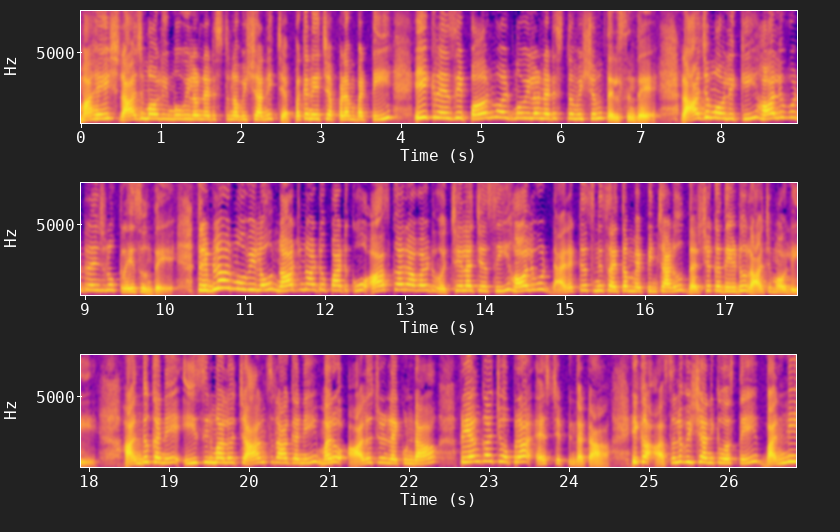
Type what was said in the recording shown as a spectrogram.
మహేష్ రాజమౌళి మూవీలో నటిస్తున్న విషయాన్ని చెప్పకనే చెప్పడం బట్టి ఈ క్రేజీ పర్న్ వరల్డ్ మూవీలో నటిస్తున్న విషయం తెలిసిందే. రాజమౌళికి హాలీవుడ్ రేంజ్లో క్రేజ్ ఉంది. త్రిబుల్ ఆర్ మూవీలో నాటు నాటు పాటకు ఆస్కార్ అవార్డు వచ్చేలా చేసి హాలీవుడ్ డైరెక్టర్స్ని సైతం మెప్పించాడు దర్శకధీయుడు రాజమౌళి. అందుకనే ఈ సినిమాలో ఛాన్స్ రాగని మరో ఆలోచన లేకుండా ప్రియాంక చోప్రా ఎస్ చెప్పిందట. ఇక అసలు విషయానికి వస్తే బన్నీ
